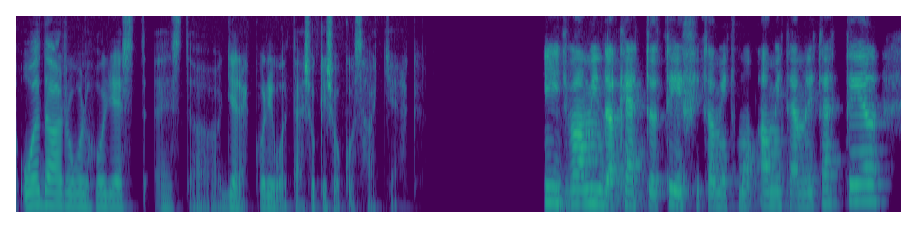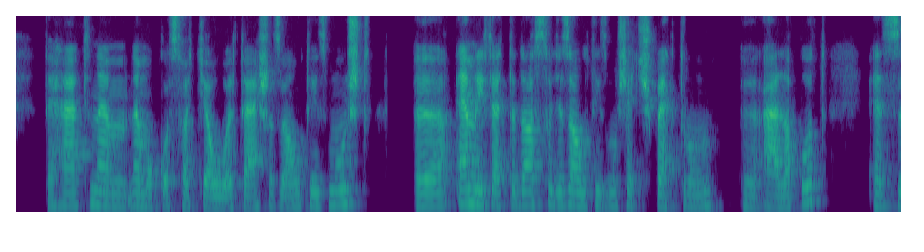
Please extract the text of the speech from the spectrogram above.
oldalról, hogy ezt, ezt a gyerekkori oltások is okozhatják. Így van, mind a kettő tévhit, amit, amit említettél, tehát nem, nem okozhatja oltás az autizmust. Említetted azt, hogy az autizmus egy spektrum állapot, ez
